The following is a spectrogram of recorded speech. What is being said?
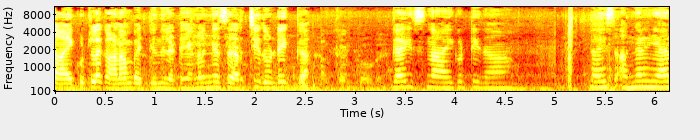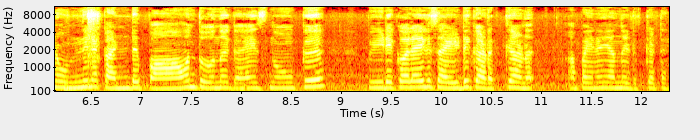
നായ്ക്കുട്ടികളെ കാണാൻ പറ്റുന്നില്ല ഞങ്ങൾ ഇങ്ങനെ സെർച്ച് ചെയ്തോണ്ടേക്ക. ഗൈസ് നായ്ക്കുട്ടി ഗൈസ് അങ്ങനെ ഞാൻ ഒന്നിനെ കണ്ട് പാവം തോന്നുന്നു. ഗൈസ് നോക്ക് വീഡിയോ കോലയിൽ സൈഡ് കിടക്കാണ്. അപ്പൊ അതിനെ ഞാൻ എടുക്കട്ടെ.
